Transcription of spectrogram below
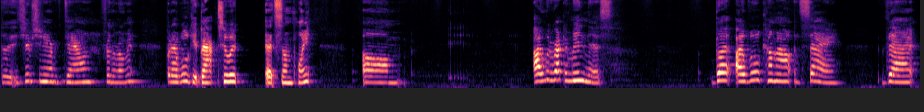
the Egyptian Arabic down for the moment, but I will get back to it at some point. Um, I would recommend this, but I will come out and say that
